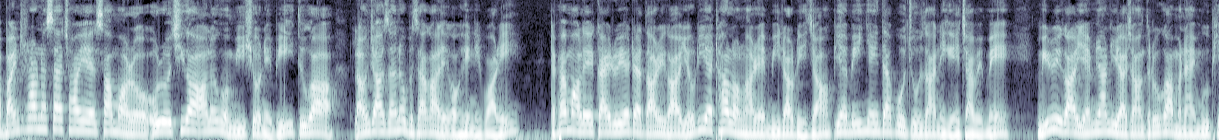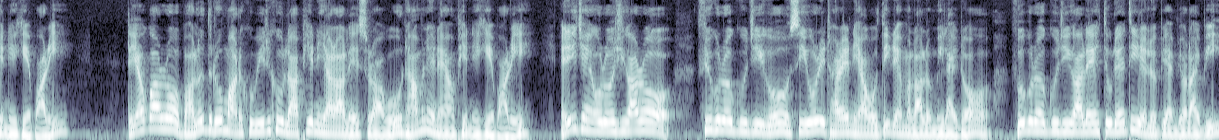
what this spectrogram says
အပိုင်း2026ရဲ့အစမှာတော့အိုရိုချီကအားလုံးကိုမီးရှို့နေပြီးသူကလောင်ဂျာဆန်တို့ပါးစားကလည်းအော်ဟစ်နေပါတယ်။တစ်ဖက်မှာလည်းဂိုင်ရိုရဲ့တပ်သားတွေကရုတ်တရက်ထလောင်လာတဲ့မီးတောက်တွေကြောင့်ပြန်ပြီးငိမ့်သက်ဖို့ကြိုးစားနေခဲ့ကြပေမဲ့မီးတွေကရမ်းများနေတာကြောင့်သူတို့ကမနိုင်မှုဖြစ်နေခဲ့ပါတယ်။တယောက်ကတော့ဘာလို့သူတို့မှတစ်ခုပြီးတစ်ခုလာဖြစ်နေရတာလဲဆိုတာကိုနားမလည်နိုင်အောင်ဖြစ်နေခဲ့ပါတယ်။အဲ့ဒီချိန်အိုရိုချီကတော့ဖူဂရိုဂူဂျီကိုစီအိုတွေထားတဲ့နေရာကိုသိတယ်မလားလို့မေးလိုက်တော့ဖူဂရိုဂူဂျီကလည်းသူလည်းသိတယ်လို့ပြန်ပြောလိုက်ပြီး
